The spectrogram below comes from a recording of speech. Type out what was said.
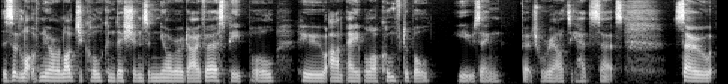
There's a lot of neurological conditions and neurodiverse people who aren't able or comfortable using virtual reality headsets. So,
